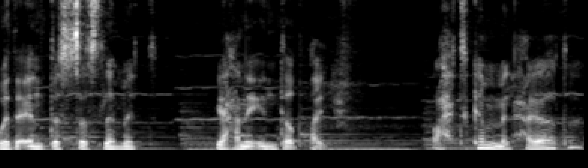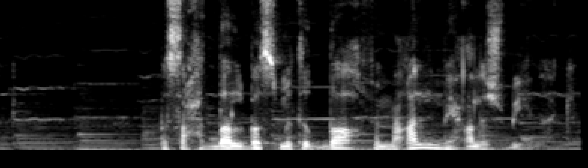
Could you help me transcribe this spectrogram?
وإذا أنت استسلمت يعني أنت ضعيف. راح تكمل حياتك؟ بس رح تضل بصمة الضعف معلمة على جبينك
